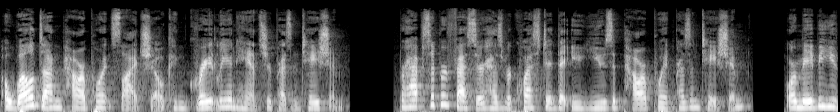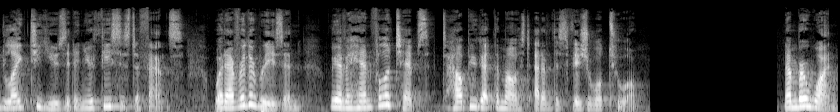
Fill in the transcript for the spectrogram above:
A well done PowerPoint slideshow can greatly enhance your presentation. Perhaps a professor has requested that you use a PowerPoint presentation, or maybe you'd like to use it in your thesis defense. Whatever the reason, we have a handful of tips to help you get the most out of this visual tool. Number one,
